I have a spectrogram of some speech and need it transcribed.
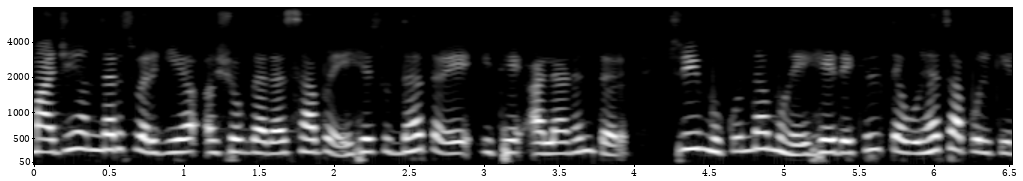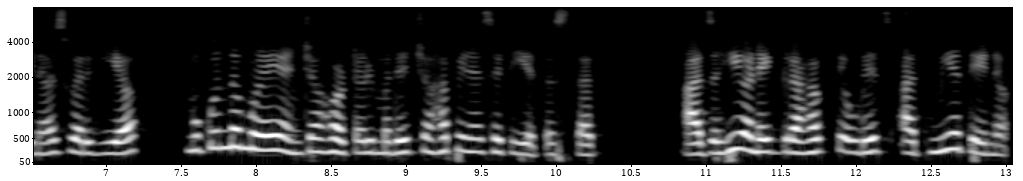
माजी आमदार स्वर्गीय अशोकदादा साबळे हे सुद्धा तळे इथे आल्यानंतर श्री मुकुंदा मुळे हे देखील तेवढ्याच आपुलकीनं स्वर्गीय मुकुंद मुळे यांच्या हॉटेलमध्ये चहा पिण्यासाठी येत असतात. आजही अनेक ग्राहक तेवढेच आत्मीयतेनं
